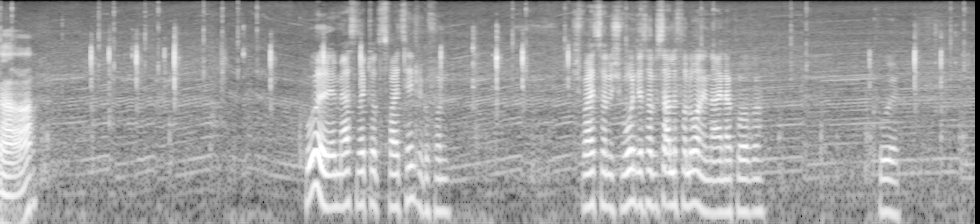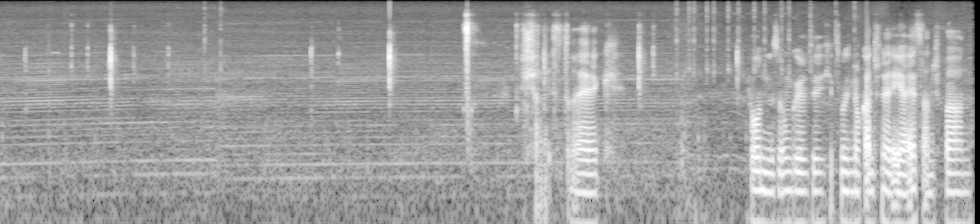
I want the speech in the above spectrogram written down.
Ja. Cool, im ersten Sektor zwei Zehntel gefunden. Ich weiß zwar nicht wo und jetzt habe ich sie alle verloren in einer Kurve. Cool. Scheißdreck. Die Runde ist ungültig. Jetzt muss ich noch ganz schnell ERS ansparen.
